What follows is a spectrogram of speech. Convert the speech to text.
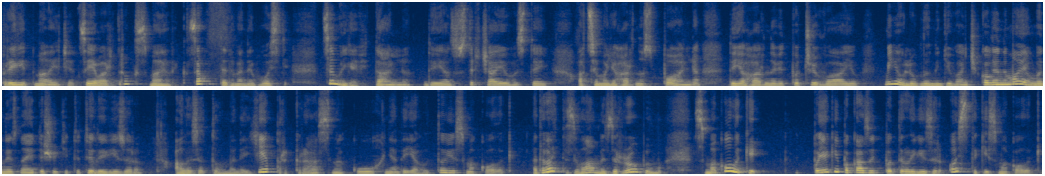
Привіт, малеча! Це я ваш друг Смайлик. Заходьте до мене в гості. Це моя вітальня, де я зустрічаю гостей, а це моя гарна спальня, де я гарно відпочиваю. Мій улюблений диванчик. Коли немає в мене, знаєте, що діти телевізора. Але зато в мене є прекрасна кухня, де я готую смаколики. А давайте з вами зробимо смаколики, які показують по телевізору. Ось такі смаколики.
